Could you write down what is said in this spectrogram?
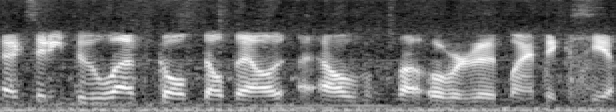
exiting to the left, Golf Delta Alpha over to Atlantic. See ya.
